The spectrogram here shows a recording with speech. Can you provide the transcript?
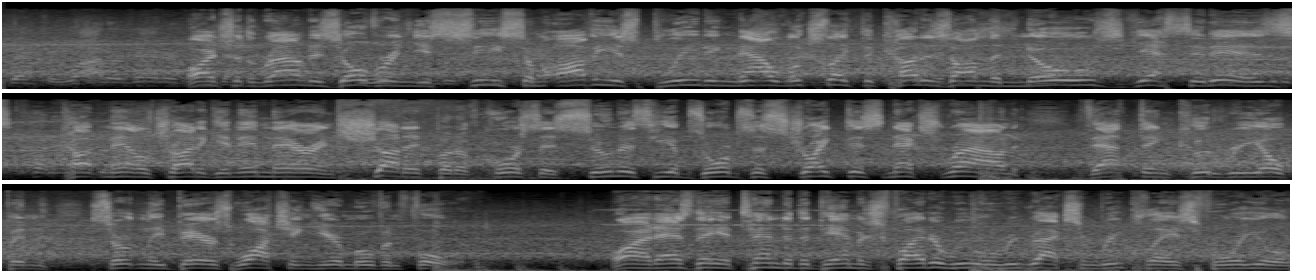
Spent a lot of energy. All right, so the round is over, and you see some obvious bleeding now. Looks like the cut is on the nose. Yes, it is. Cutman will try to get in there and shut it, but of course, as soon as he absorbs a strike this next round, that thing could reopen. Certainly bears watching here moving forward. All right, as they attend to the damaged fighter, we will re-rack some replays for you. A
